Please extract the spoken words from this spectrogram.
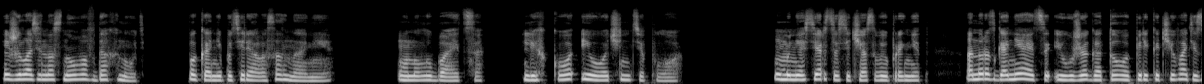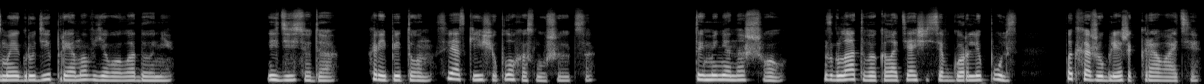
и желательно снова вдохнуть, пока не потеряла сознание. Он улыбается. Легко и очень тепло. У меня сердце сейчас выпрыгнет, оно разгоняется и уже готово перекочевать из моей груди прямо в его ладони. «Иди сюда», — хрипит он, связки еще плохо слушаются. «Ты меня нашел. Сглатываю колотящийся в горле пульс, подхожу ближе к кровати.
